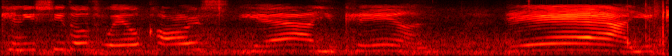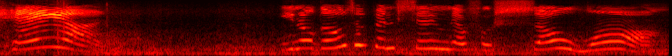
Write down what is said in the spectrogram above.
can you see those rail cars? Yeah, you can. Yeah, you can. You know, those have been sitting there for so long.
